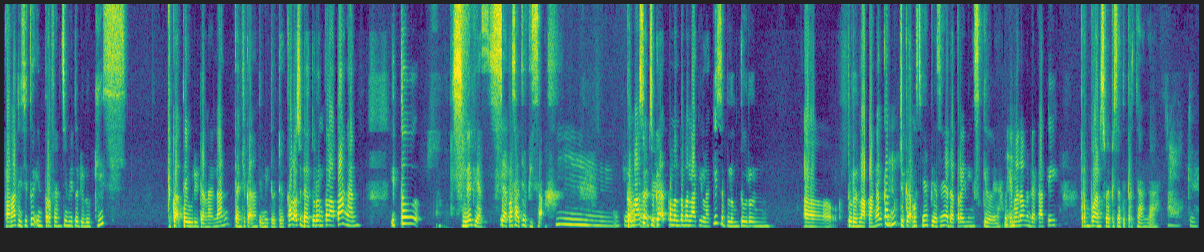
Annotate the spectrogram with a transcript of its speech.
Karena di situ intervensi metodologis, juga teori dan lain-lain, dan juga nanti metode. Kalau sudah turun ke lapangan, itu sebenarnya biasa, siapa saja bisa. Hmm, Termasuk oke. juga teman-teman laki-laki sebelum turun eh, turun lapangan kan Mm-mm. juga mestinya biasanya ada training skill ya. Bagaimana mendekati perempuan supaya bisa dipercaya. Oh, Oke.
